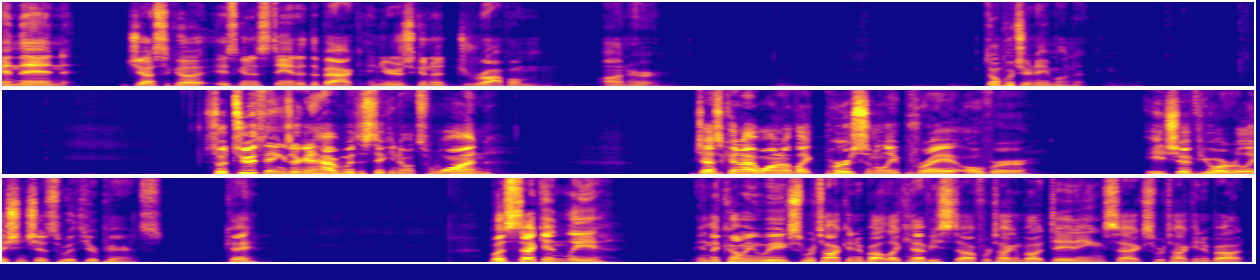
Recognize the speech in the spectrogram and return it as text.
And then Jessica is going to stand at the back and you're just going to drop them on her. Don't put your name on it. So two things are going to happen with the sticky notes. One, Jessica and I want to like personally pray over each of your relationships with your parents. Okay? But secondly, in the coming weeks, we're talking about like heavy stuff. We're talking about dating, sex, we're talking about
